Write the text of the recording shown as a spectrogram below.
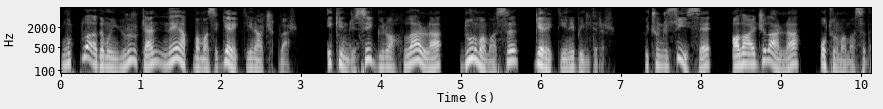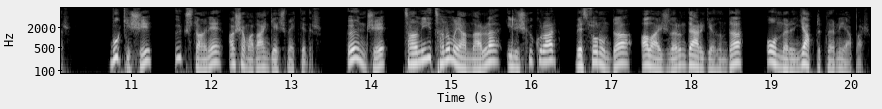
mutlu adamın yürürken ne yapmaması gerektiğini açıklar. İkincisi günahlarla durmaması gerektiğini bildirir. Üçüncüsü ise alaycılarla oturmamasıdır. Bu kişi üç tane aşamadan geçmektedir. Önce Tanrı'yı tanımayanlarla ilişki kurar ve sonunda alaycıların dergahında onların yaptıklarını yapar.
